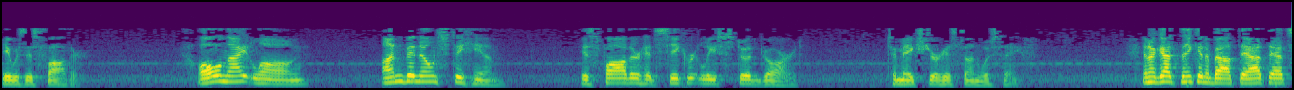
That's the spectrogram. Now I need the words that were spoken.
it was his father. All night long, unbeknownst to him, his father had secretly stood guard to make sure his son was safe. And I got thinking about that. That's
